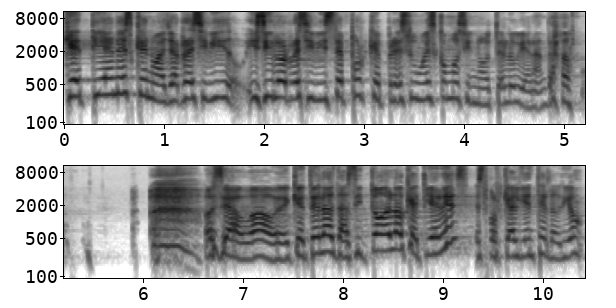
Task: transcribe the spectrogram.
¿Qué tienes que no hayas recibido? Y si lo recibiste, ¿por qué presumes como si no te lo hubieran dado? o sea, wow, ¿de qué te las das? Y todo lo que tienes es porque alguien te lo dio.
